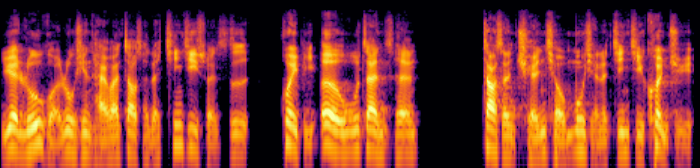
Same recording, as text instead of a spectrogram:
因为如果入侵台湾造成的经济损失，会比俄乌战争造成全球目前的经济困局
